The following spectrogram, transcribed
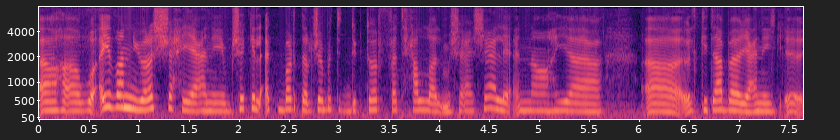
آه وأيضا يرشح يعني بشكل أكبر ترجمة الدكتور فتح الله المشعشع لأنه هي آه الكتابة يعني آه،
